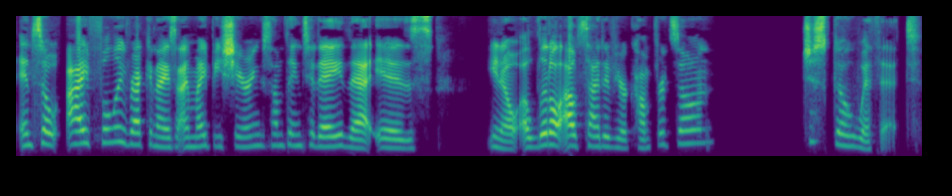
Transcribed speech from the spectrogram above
And so I fully recognize I might be sharing something today that is, you know, a little outside of your comfort zone. Just go with it.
